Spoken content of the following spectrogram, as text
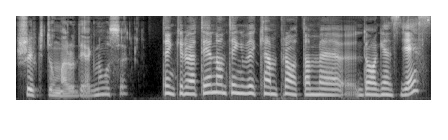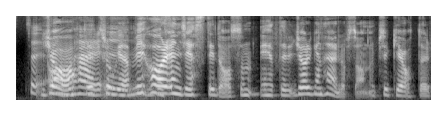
sjukdomar och diagnoser. Tänker du att det är någonting vi kan prata med dagens gäst ja, det tror jag. Vi har en gäst idag som heter Jörgen Herlofsson, psykiater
